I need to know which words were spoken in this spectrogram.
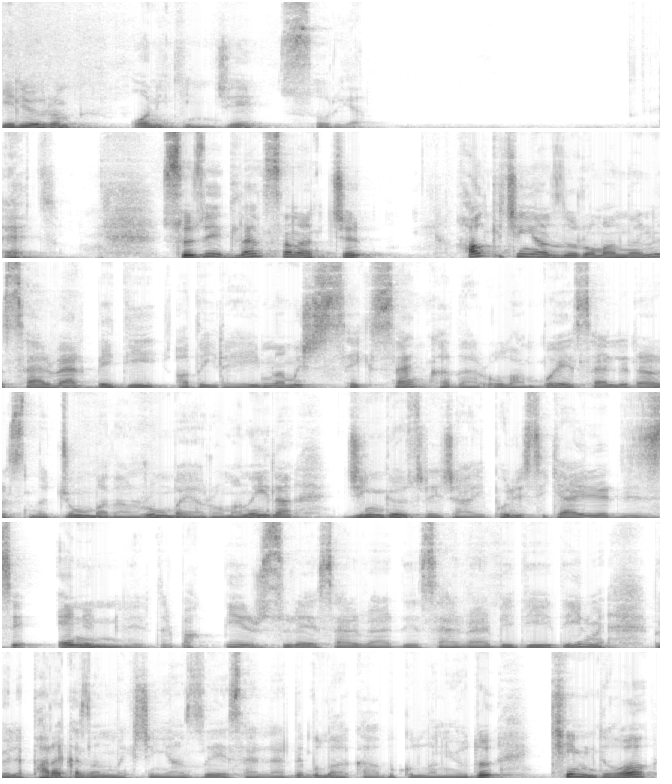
geliyorum 12. soruya. Evet. Sözü edilen sanatçı halk için yazdığı romanlarını Server Bedi adıyla yayımlamış 80 kadar olan bu eserleri arasında Cumba'dan Rumba'ya romanıyla Cingöz Recai polis hikayeleri dizisi en ünlüleridir. Bak bir sürü eser verdi Server Bedi değil mi? Böyle para kazanmak için yazdığı eserlerde bu lakabı kullanıyordu. Kimdi o?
